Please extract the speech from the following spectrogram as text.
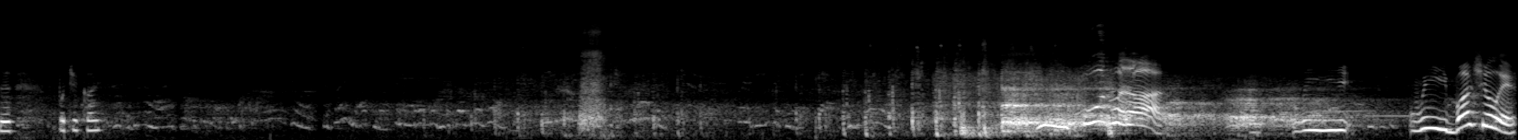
Давайте, почекай. От вона! Ви її... Ви її бачили?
